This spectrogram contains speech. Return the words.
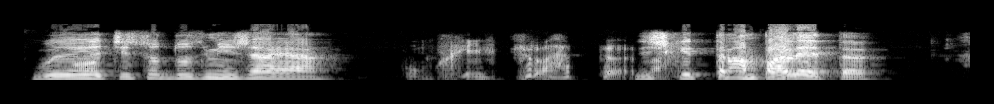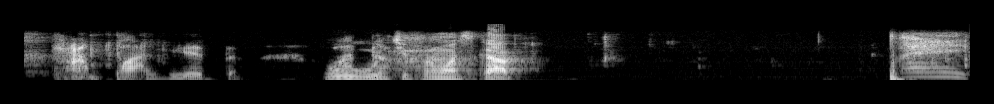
Bă, ce s-a dus minja aia? Cum a intrat ăla? Zici că e trampaletă. Trampaletă. What Uh, ce frumos cap. Băi,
